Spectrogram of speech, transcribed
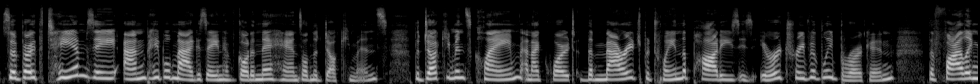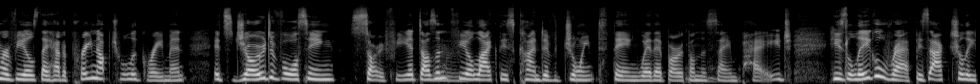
So both TMZ and People magazine have gotten their hands on the documents. The documents claim, and I quote, the marriage between the parties is irretrievably broken. The filing reveals they had a prenuptial agreement. It's Joe divorcing Sophie. It doesn't hmm. feel like this kind of joint thing where they're both on the same page. His legal rep is actually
